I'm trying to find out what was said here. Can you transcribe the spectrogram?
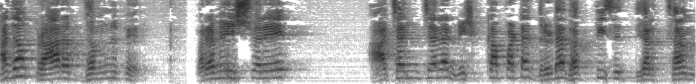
அதான் பிராரப்தம்னு பேர். பரமேஸ்வரே அச்சஞ்சல நிஷ்கப்பட்ட திருட பக்தி சித்தியர்த்தம்.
